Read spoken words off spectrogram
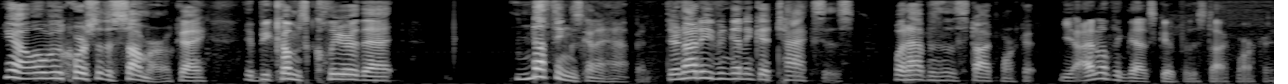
you know, over the course of the summer, okay, it becomes clear that nothing's going to happen. They're not even going to get taxes. What happens to the stock market? Yeah, I don't think that's good for the stock market.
